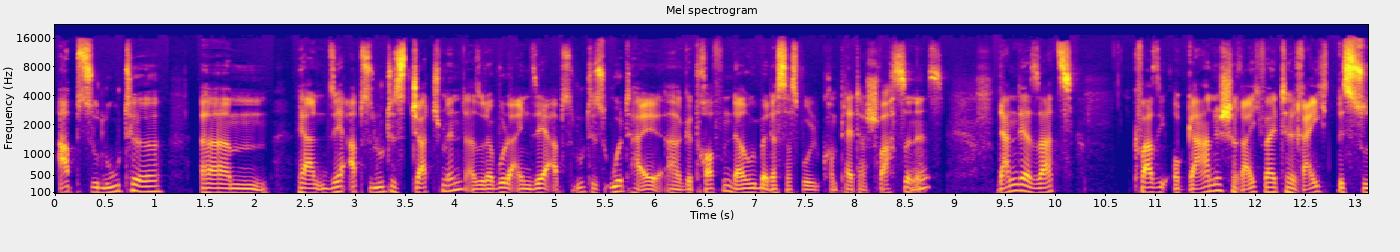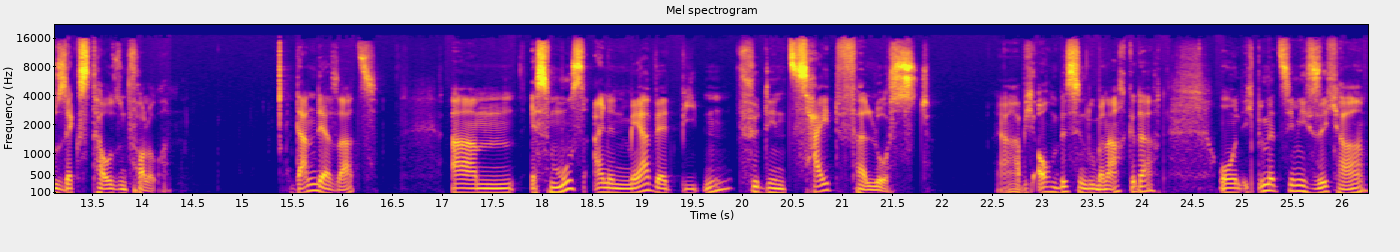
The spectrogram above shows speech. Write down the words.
absolute, ähm, ja, ein sehr absolutes Judgment. Also da wurde ein sehr absolutes Urteil äh, getroffen darüber, dass das wohl kompletter Schwachsinn ist. Dann der Satz, quasi organische Reichweite reicht bis zu 6000 Followern. Dann der Satz, ähm, es muss einen Mehrwert bieten für den Zeitverlust. Ja, habe ich auch ein bisschen drüber nachgedacht. Und ich bin mir ziemlich sicher,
